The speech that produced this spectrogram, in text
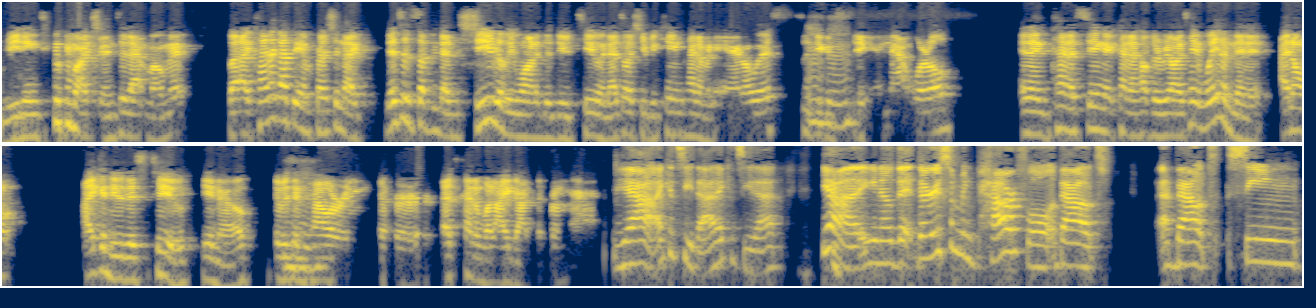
reading too much into that moment, but I kind of got the impression like this is something that she really wanted to do too, and that's why she became kind of an analyst, so she could Mhm. stay in that world. And then kind of seeing it kind of helped her realize, hey, wait a minute, I don't, I can do this too, you know? It was Mhm. empowering to her. That's kind of what I got from that. Yeah, I could see that. I could see that. Yeah, you know, that there is something powerful about about seeing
